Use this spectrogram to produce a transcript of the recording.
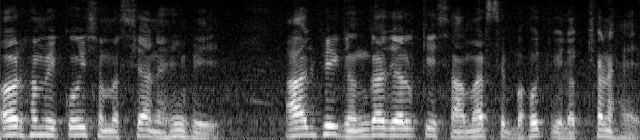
और हमें कोई समस्या नहीं हुई। आज भी गंगा जल की सामर्थ्य बहुत विलक्षण है।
